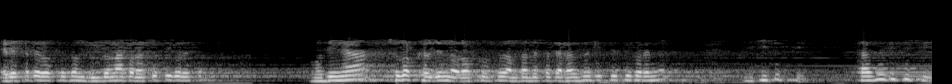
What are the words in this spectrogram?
এদের সাথে যুদ্ধ না করার চুক্তি করেছে। মদিনা সুরক্ষার জন্য রসুলাম তাদের সাথে রাজনৈতিক চুক্তি করেন না চুক্তি? রাজনৈতিক চুক্তি।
